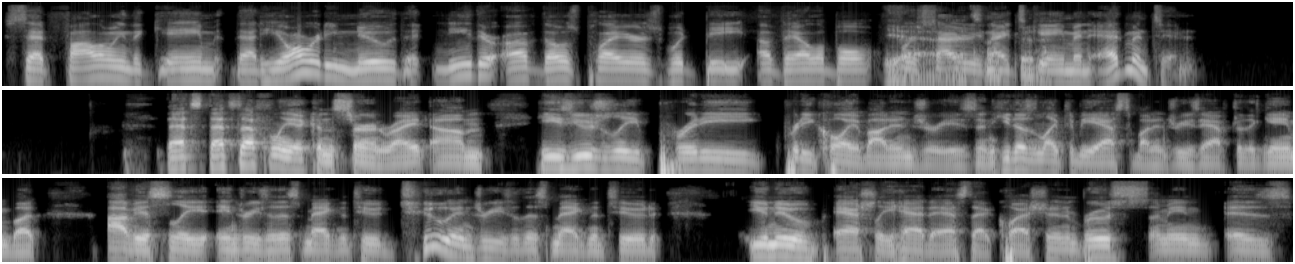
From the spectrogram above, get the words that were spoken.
said following the game that he already knew that neither of those players would be available yeah, for Saturday night's good. game in Edmonton. That's that's definitely a concern, right? Um, he's usually pretty pretty coy about injuries, and he doesn't like to be asked about injuries after the game. But obviously, injuries of this magnitude, two injuries of this magnitude, you knew Ashley had to ask that question. And Bruce, I mean, is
